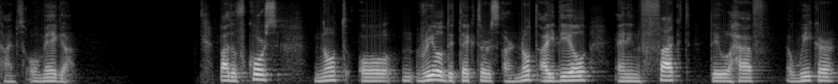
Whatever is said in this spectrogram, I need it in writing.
times omega. But of course, not all real detectors are not ideal and in fact they will have a weaker,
